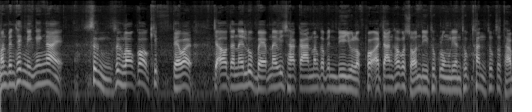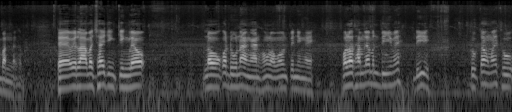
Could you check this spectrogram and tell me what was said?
มันเป็นเทคนิคง่าย ๆ ซึ่งซึ่งเราก็คิดแต่ว่าจะเอาแต่ในรูปแบบในวิชาการมันก็เป็นดีอยู่หรอก เพราะอาจารย์เขาก็สอนดีทุกโรงเรียนทุกท่านทุกสถาบันนะครับ แต่เวลามาใช้จริง ๆแล้ว เราก็ดูหน้างานของเราว่ามันเป็นยังไงพอเราทำแล้วมันดีไหมดี ถูกต้องไหมถูก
